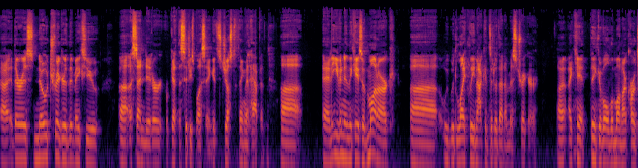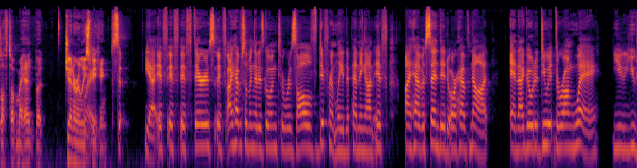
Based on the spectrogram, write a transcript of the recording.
Uh, there is no trigger that makes you uh, ascended or, or get the city's blessing. It's just a thing that happens. Uh, and even in the case of Monarch, uh, we would likely not consider that a mistrigger. I, I can't think of all the Monarch cards off the top of my head, but generally Right. speaking, So yeah, if if if there's if I have something that is going to resolve differently depending on if I have ascended or have not, and I go to do it the wrong way, you you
